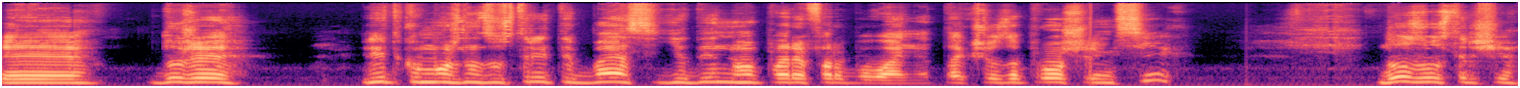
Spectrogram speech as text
е, дуже рідко можна зустріти без єдиного перефарбування. Так що запрошуємо всіх. До зустрічі!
